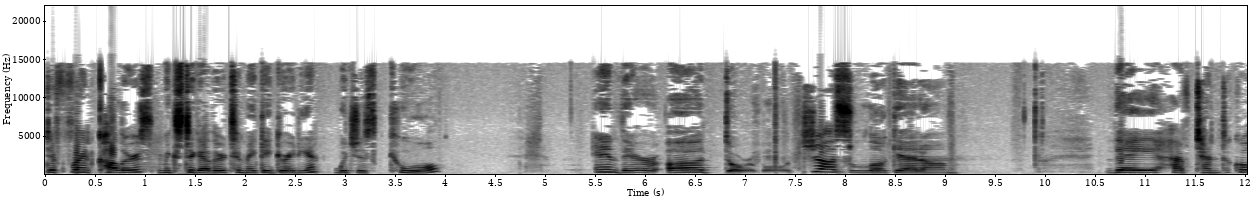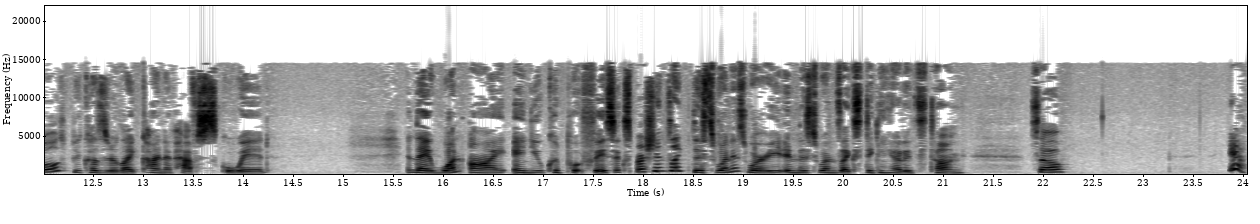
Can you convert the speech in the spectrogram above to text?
different colors mixed together to make a gradient, which is cool. And they're adorable. Just look at them. They have tentacles because they're like kind of half squid and they have one eye, and you could put face expressions like this one is worried, and this one's like sticking out its tongue. So, yeah,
